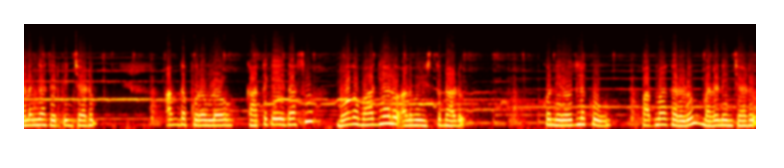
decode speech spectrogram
ఘనంగా జరిపించాడు. అంతఃపురంలో కార్తికేయదాసు భోగభాగ్యాలు అనుభవిస్తున్నాడు. కొన్ని రోజులకు పద్మాకరుడు మరణించాడు.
